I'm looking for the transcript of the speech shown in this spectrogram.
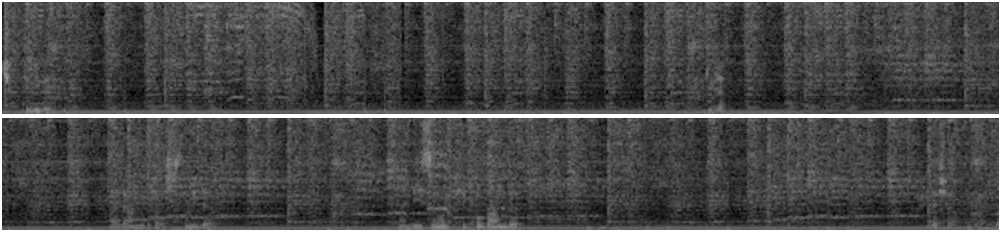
Çıktı gibi. Güzel. Alamet açtı. Ha, Lee Sin ultiyi kullandı. Flash attı galiba.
